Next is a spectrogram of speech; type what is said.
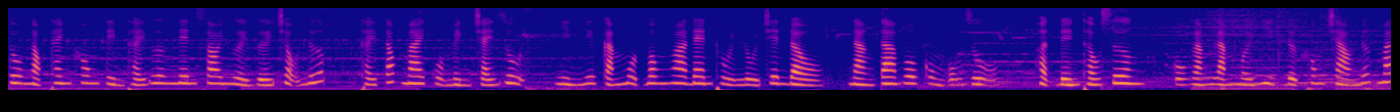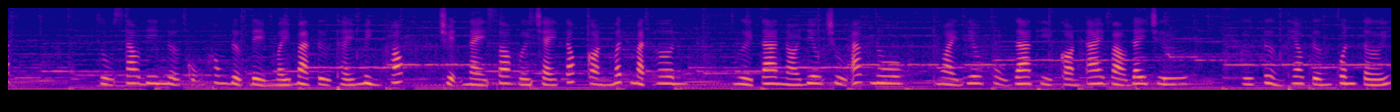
Tô Ngọc Thanh không tìm thấy gương nên soi người dưới chậu nước, thấy tóc mai của mình cháy rụi, nhìn như cắm một bông hoa đen thủi lùi trên đầu, nàng ta vô cùng ủ rũ, hận đến thấu xương, cố gắng lắm mới nhịn được không trào nước mắt. Dù sao đi nữa cũng không được để mấy bà tử thấy mình khóc, chuyện này so với cháy tóc còn mất mặt hơn. Người ta nói điêu chủ ác nô, ngoài Diêu phủ ra thì còn ai vào đây chứ? Cứ tưởng theo tướng quân tới,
